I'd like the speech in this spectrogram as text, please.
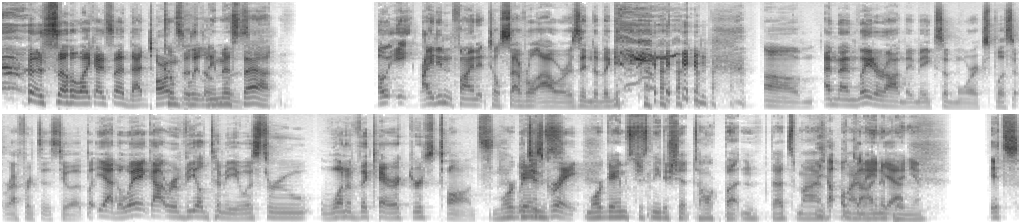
so, like I said, that taunt Completely missed that. Oh, it, I didn't find it till several hours into the game. um, and then later on, they make some more explicit references to it. But yeah, the way it got revealed to me was through one of the characters' taunts, More which games, is great. More games just need a shit talk button. That's my Yeah, oh my God, main yeah. opinion. It's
